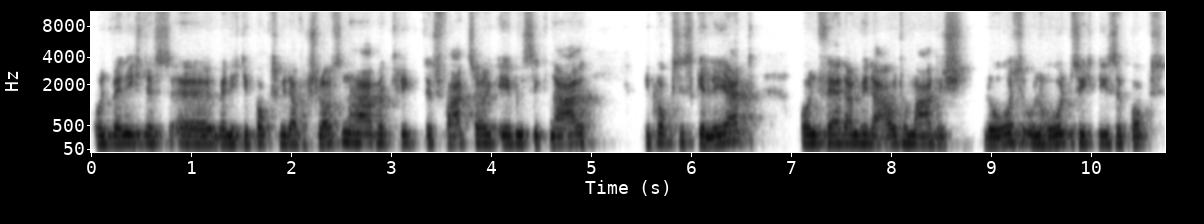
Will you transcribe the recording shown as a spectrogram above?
Und wenn ich das, äh, wenn ich die Box wieder verschlossen habe, kriegt das Fahrzeug eben Signal, die Box ist geleert und fährt dann wieder automatisch los und holt sich diese Box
